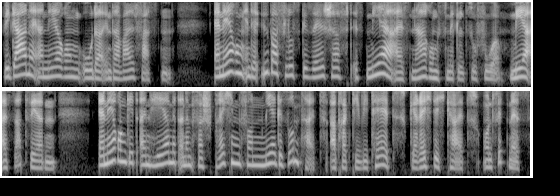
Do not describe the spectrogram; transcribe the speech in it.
vegane Ernährung oder Intervallfasten. Ernährung in der Überflussgesellschaft ist mehr als Nahrungsmittelzufuhr, mehr als Sattwerden. Ernährung geht einher mit einem Versprechen von mehr Gesundheit, Attraktivität, Gerechtigkeit und Fitness.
